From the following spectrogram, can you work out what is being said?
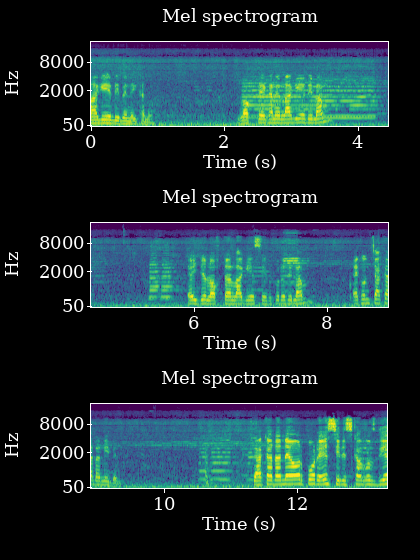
লাগিয়ে দিবেন এখানে। লকটা এখানে লাগিয়ে দিলাম। এই যে লকটা লাগিয়ে সেট করে দিলাম। এখন চাকাটা নিবেন। চাকাটা নেওয়ার পরে সিরিজ কাগজ দিয়ে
